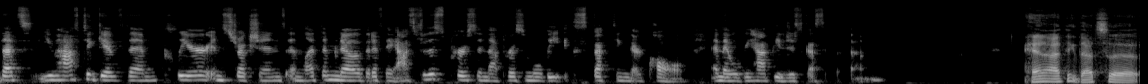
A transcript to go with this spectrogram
That's you have to give them clear instructions and let them know that if they ask for this person that person will be expecting their call and they will be happy to discuss it with them. And i think that's a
